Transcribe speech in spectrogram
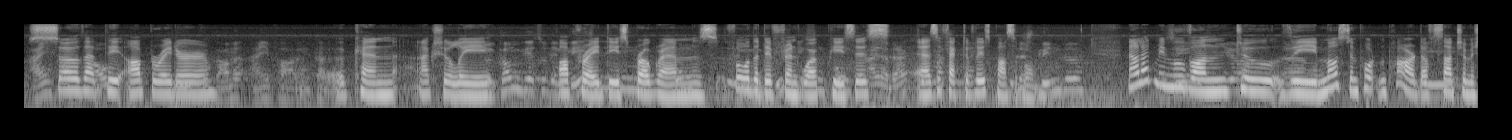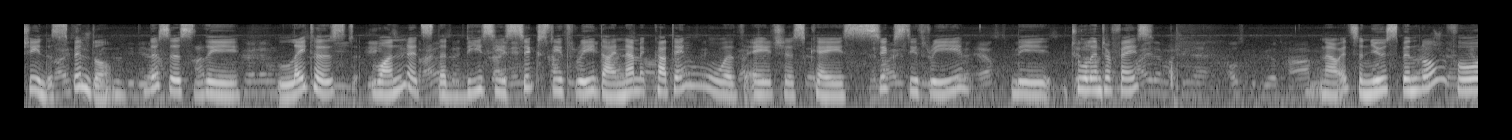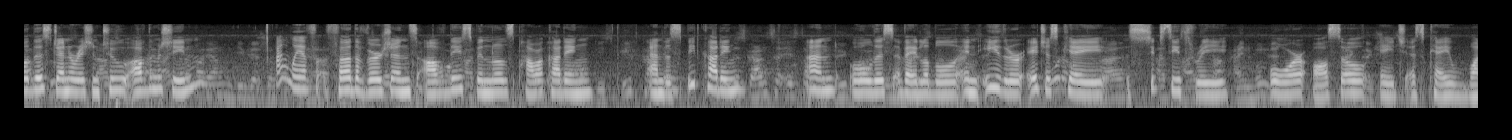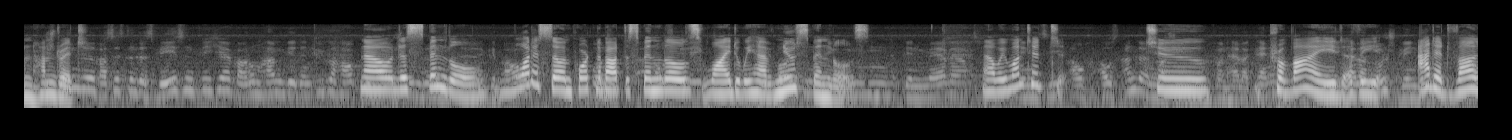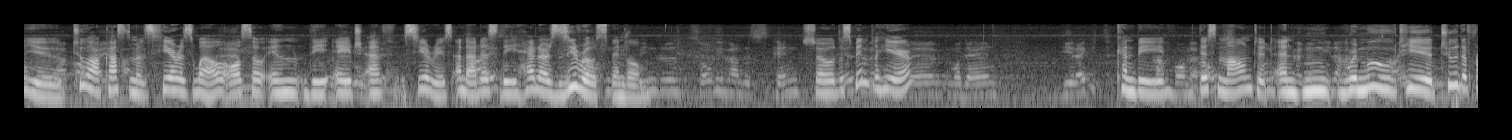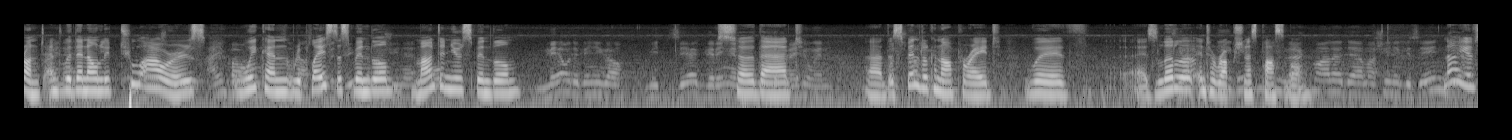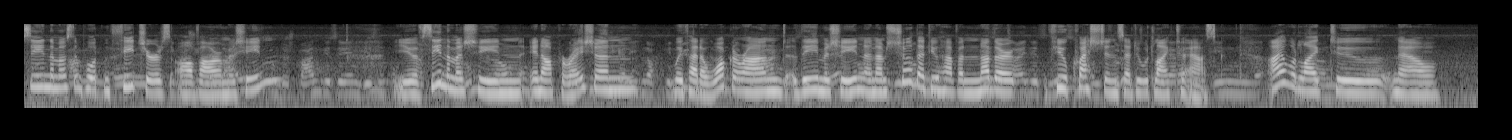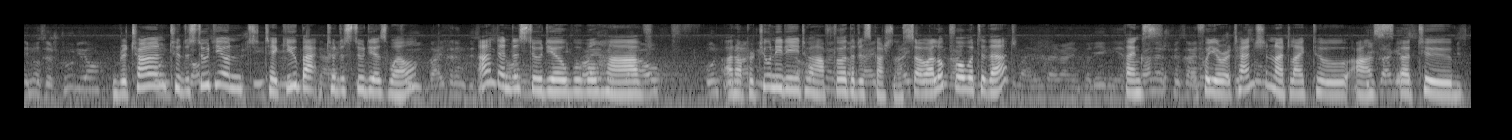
so that the operator can actually operate these programs for the different workpieces as effectively as possible. Now let me move on to the most important part of such a machine, the spindle. This is the latest one. It's the DC63 dynamic cutting with HSK 63, the tool interface. Now it's a new spindle for this generation 2 of the machine. And we have further versions of the spindles, power cutting and the speed cutting, and all this available in either HSK 63 or also HSK 100. Now the spindle, what is so important about the spindles? Why do we have new spindles? Now we wanted to provide the added value to our customers here as well, also in the HF series, and that is the Heller Zero spindle. So the spindle here can be dismounted and removed here to the front, and within only two hours we can replace the spindle, mount a new spindle, so that uh, the spindle can operate with as little interruption as possible. Now you've seen the most important features of our machine. You have seen the machine in operation. We've had a walk around the machine, and I'm sure that you have another few questions that you would like to ask. I would like to now return to the studio and take you back to the studio as well. And in the studio, we will have an opportunity to have further discussions. So I look forward to that. Thanks for your attention. I'd like to ask uh, to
